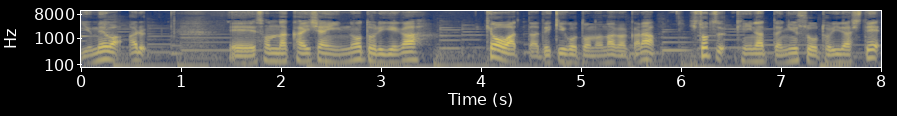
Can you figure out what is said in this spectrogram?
夢はある、えー、そんな会社員の取り毛が今日あった出来事の中から一つ気になったニュースを取り出して、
